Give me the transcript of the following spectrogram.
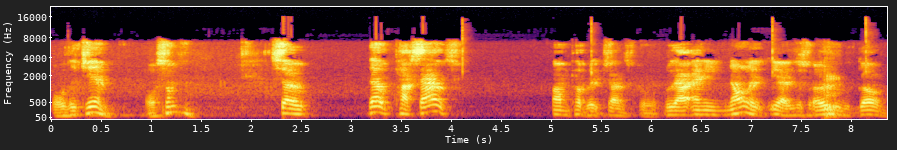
or the gym or something. So they'll pass out on public transport without any knowledge, you know, just, oh, gone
